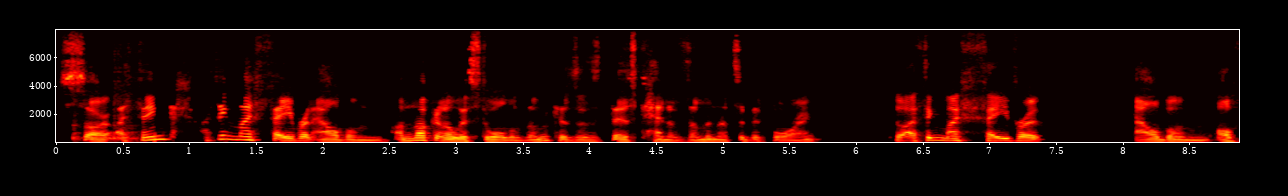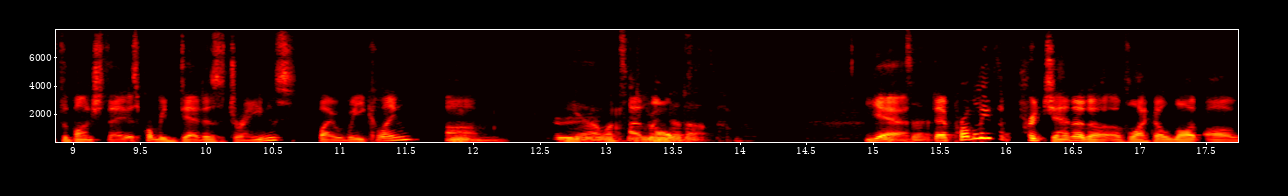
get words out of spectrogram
so I think I think my favorite album. I'm not going to list all of them because there's there's ten of them, and that's a bit boring. But I think my favorite album of the bunch there is probably "Dead as Dreams" by Weakling. Hmm. Um, Yeah, I wanted to bring love. that up. Yeah, they're probably the progenitor of like a lot of,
